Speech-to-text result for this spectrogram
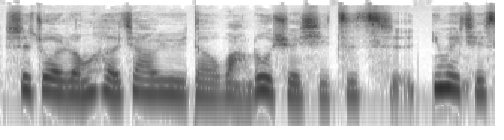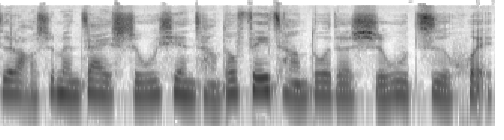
是做融合教育的网络学习支持，因为其实老师们在实务现场都非常多的实务智慧，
